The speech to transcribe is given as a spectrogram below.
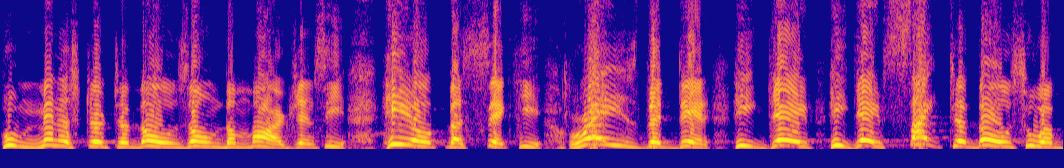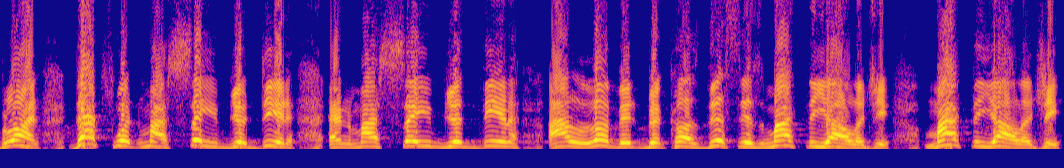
who ministered to those on the margins. He healed the sick. He raised the dead. He gave, he gave sight to those who were blind. That's what my Savior did. And my Savior then, I love it because this is my theology. My theology.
